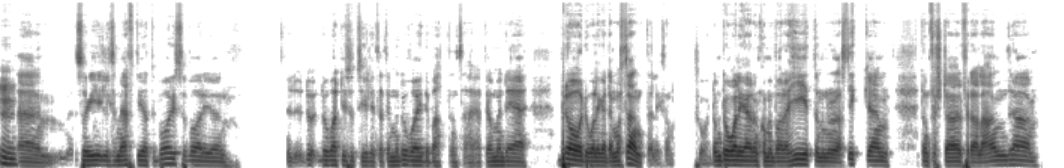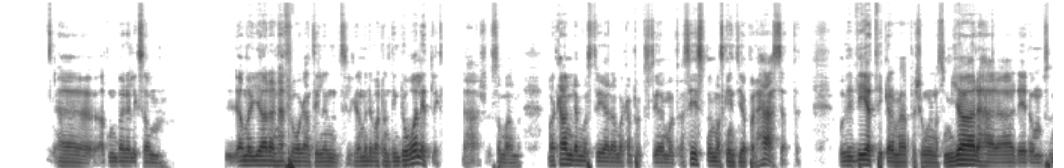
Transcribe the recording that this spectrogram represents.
Mm. Um, så i, liksom efter Göteborg så var det ju då, då var det så tydligt att ja, men då var ju debatten så här att ja, men det är bra och dåliga demonstranter. Liksom. Så, de dåliga de kommer bara hit, de är några stycken, de förstör för alla andra. Eh, att man börjar liksom, ja, men göra den här frågan till en, liksom, men det var någonting dåligt. Liksom, det här. Så man, man kan demonstrera, man kan protestera mot rasism, men man ska inte göra på det här sättet. Och vi vet vilka de här personerna som gör det här är, det är de som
